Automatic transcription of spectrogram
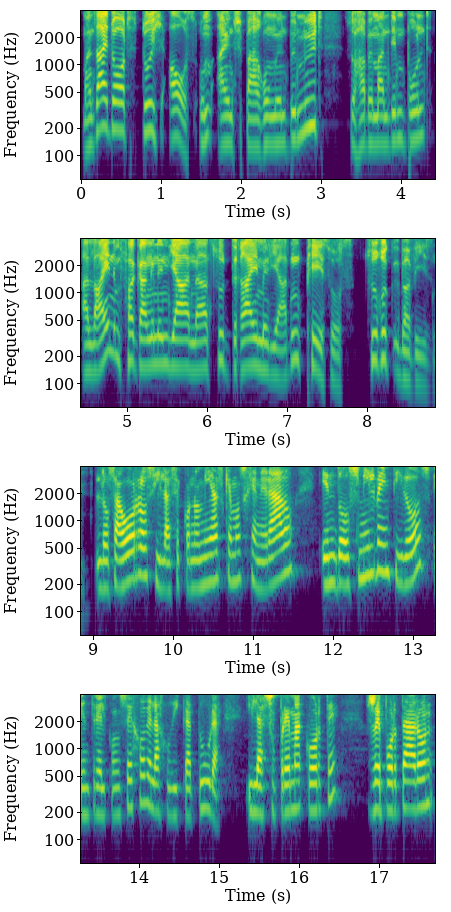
Man sei dort durchaus um Einsparungen bemüht, so habe man dem Bund allein im vergangenen Jahr nahezu drei Milliarden Pesos zurücküberwiesen. Los ahorros y las economías que hemos generado en 2022 entre el Consejo de la Judicatura y la Suprema Corte reportaron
